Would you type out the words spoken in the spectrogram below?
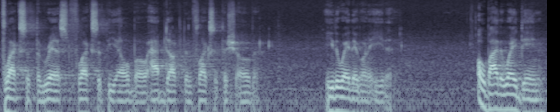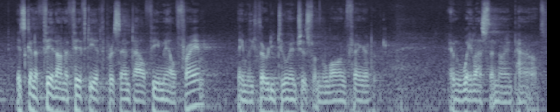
flex at the wrist, flex at the elbow, abduct and flex at the shoulder. Either way, they're going to eat it. Oh, by the way, Dean, it's going to fit on a 50th percentile female frame, namely 32 inches from the long finger to, and weigh less than nine pounds.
